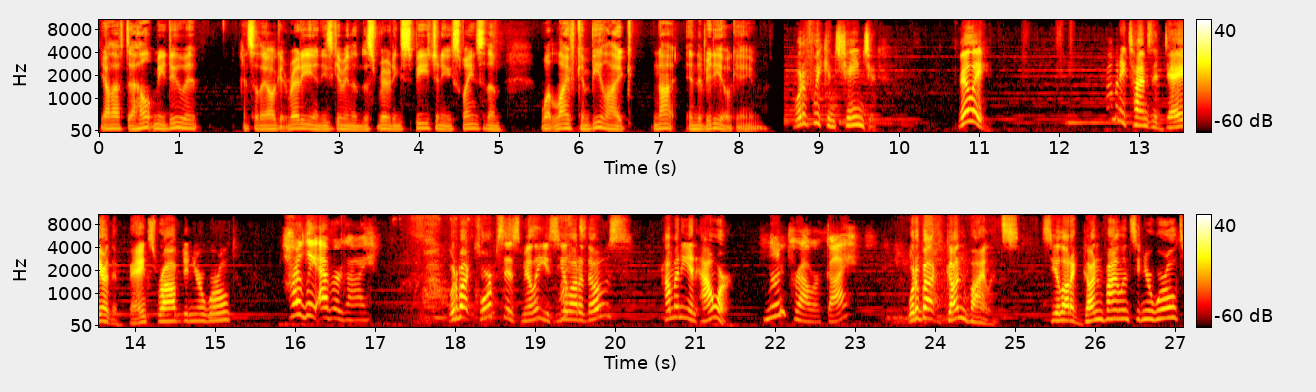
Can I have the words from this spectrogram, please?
y'all have to help me do it and so they all get ready, and he's giving them this riveting speech, and he explains to them what life can be like, not in the video game. What if we can change it? Millie! How many times a day are the banks robbed in your world? Hardly ever, Guy. What about corpses, Millie? You see a lot of those? How many an hour? None per hour, Guy. What about gun violence? See a lot of gun violence in your world?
